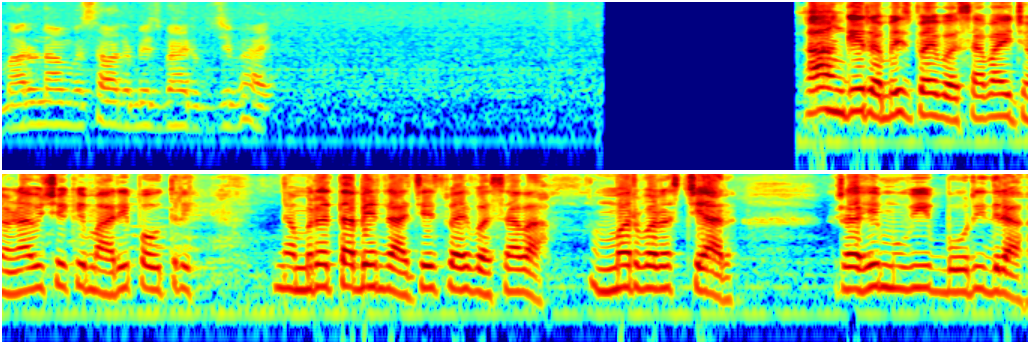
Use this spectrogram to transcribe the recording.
મારું નામ વસાવા રમેશભાઈ રૂપજીભાઈ. આ અંગે રમેશભાઈ વસાવાએ જણાવ્યું છે કે મારી પૌત્રી નમ્રતાબેન રાજેશભાઈ વસાવા ઉંમર વર્ષ ચાર રહે મૂવી બોરિદ્રા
